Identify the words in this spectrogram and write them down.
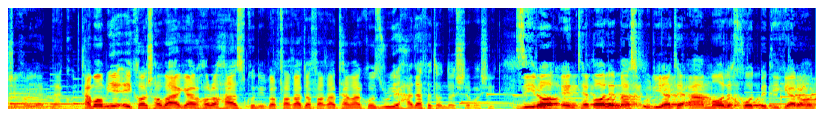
شکایت نکنید. تمامی ایکاش ها و اگرها را حذف کنید و فقط و فقط تمرکز روی هدفتان داشته باشید. زیرا انتقال مسئولیت اعمال خود به دیگران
